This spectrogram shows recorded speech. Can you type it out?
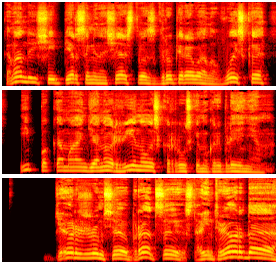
командующее персами начальство сгруппировало войско, и по команде оно ринулось к русским укреплениям. «Держимся, братцы! Стоим твердо!»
